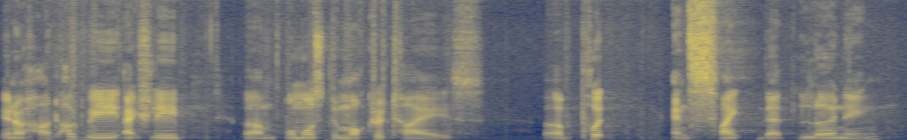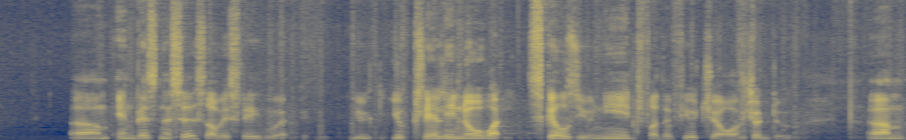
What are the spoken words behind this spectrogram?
you know, how, how do we actually um, almost democratize, uh, put and cite that learning um, in businesses, obviously. You, you clearly know what skills you need for the future or should do. Um,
